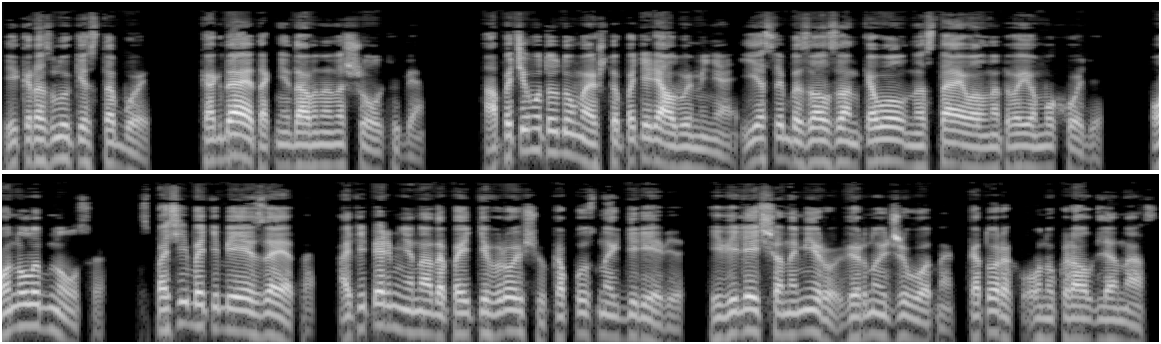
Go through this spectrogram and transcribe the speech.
и к разлуке с тобой, когда я так недавно нашел тебя? А почему ты думаешь, что потерял бы меня, если бы Залзан Ковол настаивал на твоем уходе? Он улыбнулся. Спасибо тебе и за это. А теперь мне надо пойти в рощу капустных деревьев и велеть Шанамиру вернуть животных, которых он украл для нас.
